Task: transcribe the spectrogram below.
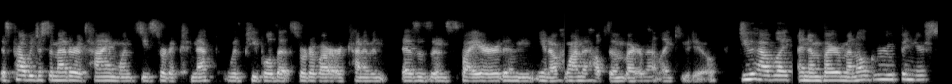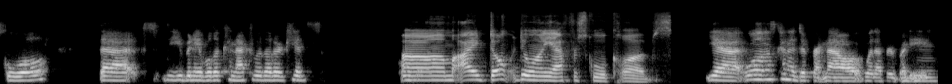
it's probably just a matter of time once you sort of connect with people that sort of are kind of in, as is inspired and, you know, want to help the environment like you do. Do you have like an environmental group in your school that, that you've been able to connect with other kids? Um, I don't do any after school clubs. Yeah. Well, and it's kind of different now with everybody Mhm.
